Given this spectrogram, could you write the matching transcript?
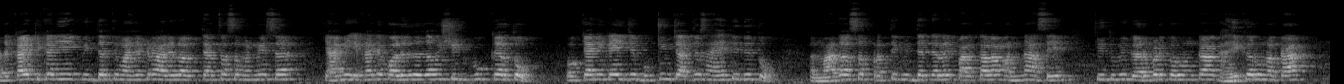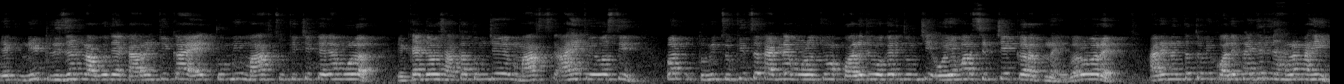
आता काही ठिकाणी एक विद्यार्थी माझ्याकडे आलेला त्यांचं असं म्हणणे सर की आम्ही एखाद्या कॉलेजला जाऊन शीट बुक करतो. ओके आणि काही जे बुकिंग चार्जेस आहे ते देतो. पण माझं असं प्रत्येक विद्यार्थ्याला पालकाला म्हणणं असेल की तुम्ही गडबड करू नका घाई करू नका. एक नीट रिझल्ट लागू द्या. कारण की काय आहे, तुम्ही मार्क्स चुकीचे केल्यामुळं एखाद्या वेळेस आता तुमचे मार्क्स आहेत व्यवस्थित पण तुम्ही चुकीचं काढल्यामुळं किंवा कॉलेज वगैरे तुमची O M R sheet check करत नाही. बरोबर आहे? आणि नंतर तुम्ही क्वालिफाय जरी झाला नाही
